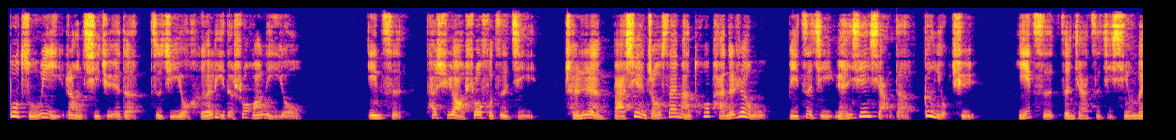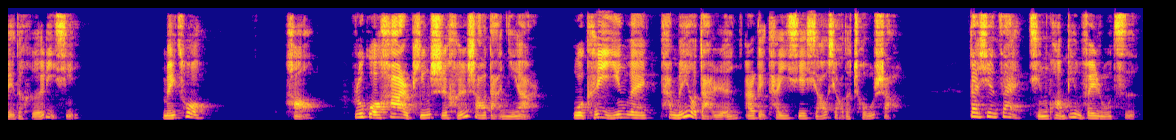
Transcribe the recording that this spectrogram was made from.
不足以让其觉得自己有合理的说谎理由。因此，他需要说服自己，承认把线轴塞满托盘的任务比自己原先想的更有趣，以此增加自己行为的合理性。没错。好，如果哈尔平时很少打尼尔。我可以因为他没有打人而给他一些小小的酬赏，但现在情况并非如此。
